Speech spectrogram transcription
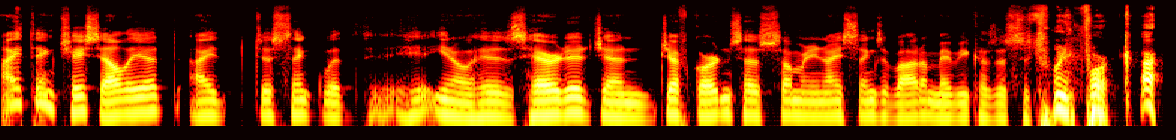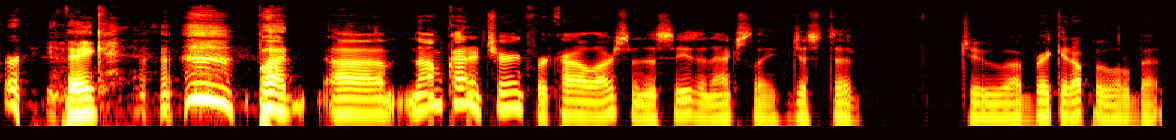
I think Chase Elliott. I just think with you know his heritage and Jeff Gordon says so many nice things about him. Maybe because it's a 24 car. You think? but um, no, I'm kind of cheering for Kyle Larson this season. Actually, just to to uh, break it up a little bit.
